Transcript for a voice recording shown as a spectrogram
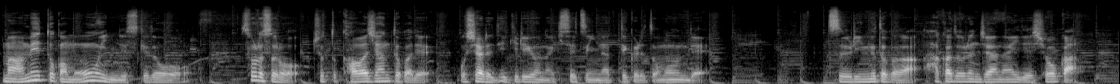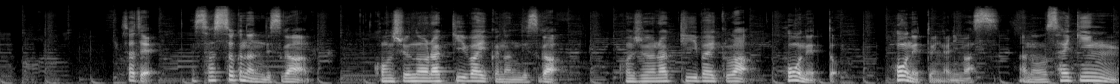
まあ雨とかも多いんですけどそろそろちょっと革ジャンとかでおしゃれできるような季節になってくると思うんでツーリングとかがはかどるんじゃないでしょうか。さて早速なんですが今週のラッキーバイクなんですが今週のラッキーバイクはホーネット。ホーネットになります。あの最近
